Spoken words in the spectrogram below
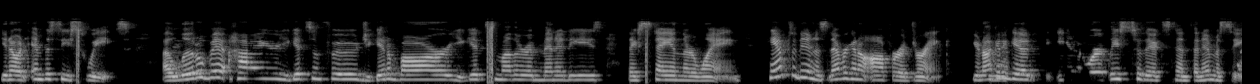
you know, an embassy suites, a little bit higher, you get some food, you get a bar, you get some other amenities, they stay in their lane. Hampton Inn is never going to offer a drink. You're not going to get, you know, or at least to the extent that Embassy.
